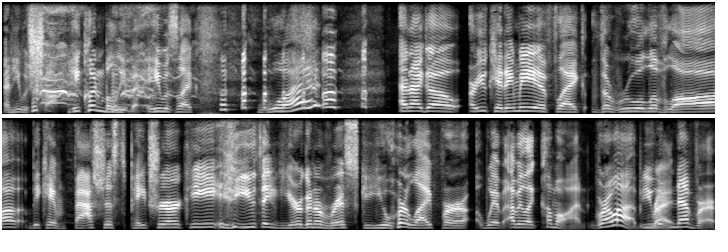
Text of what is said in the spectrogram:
And he was shocked. he couldn't believe it. He was like, What? And I go, Are you kidding me? If like the rule of law became fascist patriarchy, you think you're gonna risk your life for women? I mean, like, come on, grow up. You Right. would never.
